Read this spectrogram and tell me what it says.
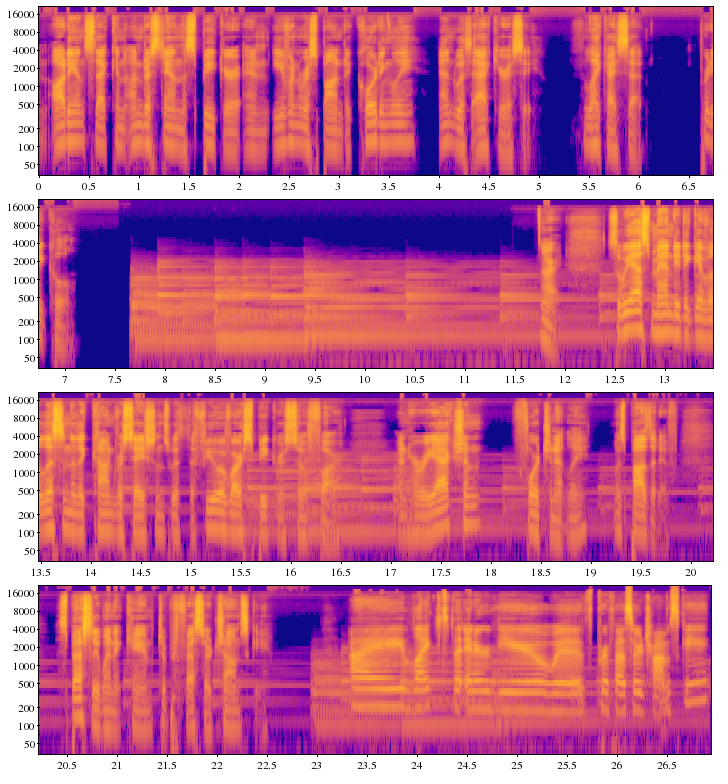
an audience that can understand the speaker and even respond accordingly and with accuracy. Like I said, pretty cool. All right, so we asked Mandy to give a listen to the conversations with a few of our speakers so far, and her reaction, fortunately, was positive, especially when it came to Professor Chomsky. I liked the interview with Professor Chomsky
